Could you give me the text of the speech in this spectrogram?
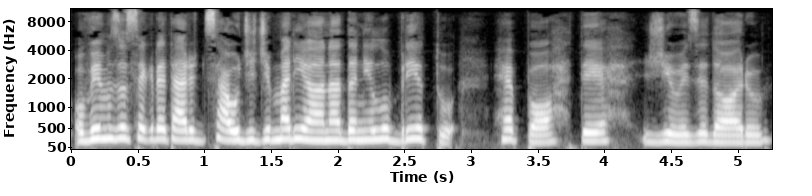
Ouvimos o secretário de Saúde de Mariana, Danilo Brito. Repórter Gil Isidoro.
